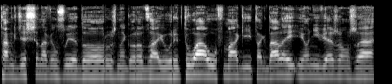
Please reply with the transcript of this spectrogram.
tam gdzieś się nawiązuje do różnego rodzaju rytuałów, magii i tak dalej i oni wierzą, że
